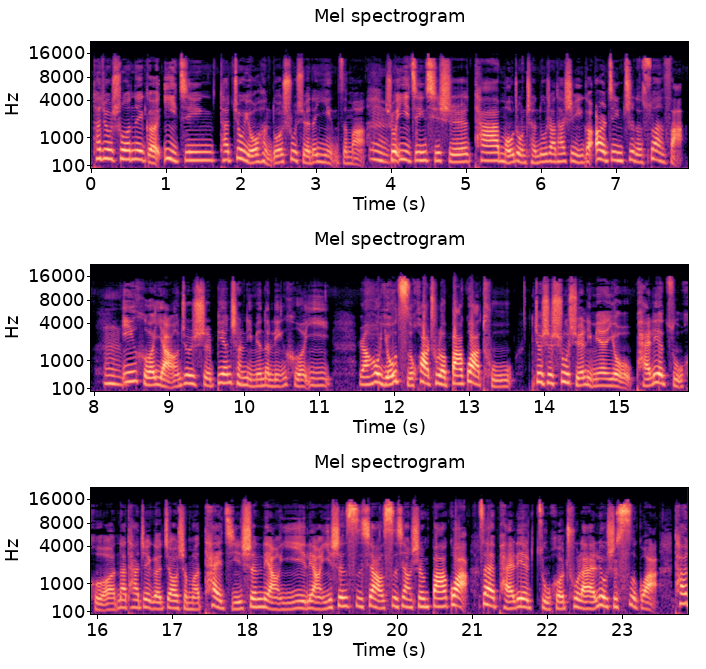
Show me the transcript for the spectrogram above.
他就说那个易经它就有很多数学的影子嘛。嗯，说易经其实它某种程度上它是一个二进制的算法。嗯，阴和阳就是编程里面的零和一，然后由此画出了八卦图。就是数学里面有排列组合，那它这个叫什么？太极生两仪，两仪生四象，四象生八卦，再排列组合出来六十四卦。它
